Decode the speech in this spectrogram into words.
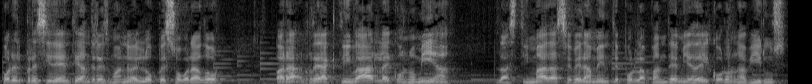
por el presidente Andrés Manuel López Obrador para reactivar la economía lastimada severamente por la pandemia del coronavirus,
